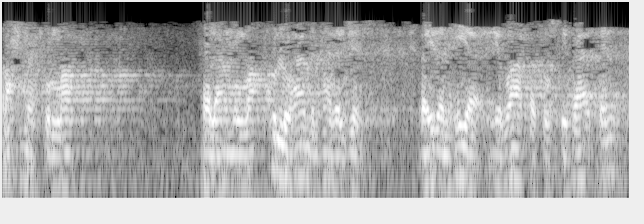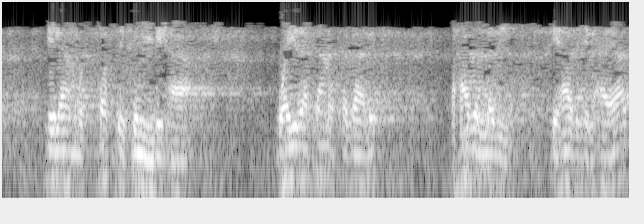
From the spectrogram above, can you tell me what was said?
رحمة الله سلام الله كلها من هذا الجنس. فإذا هي إضافة صفات إلى متصف بها. وإذا كان كذلك فهذا الذي في هذه الآيات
